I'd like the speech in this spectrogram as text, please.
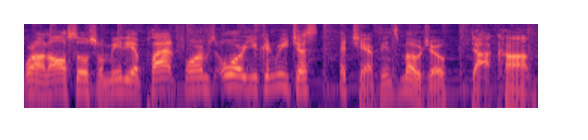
We're on all social media platforms, or you can reach us at championsmojo.com.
